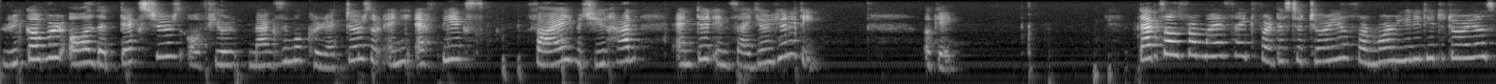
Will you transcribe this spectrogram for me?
recover all the textures of your Maximo characters or any FBX file which you had entered inside your Unity. Okay, that's all from my side for this tutorial. For more Unity tutorials,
